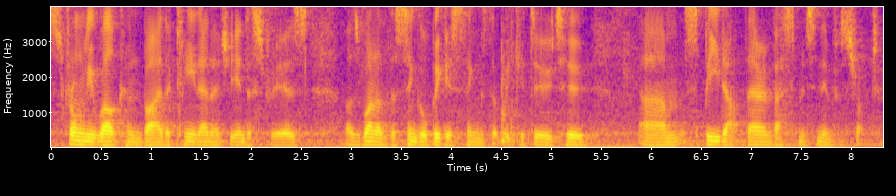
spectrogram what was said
strongly welcomed by the clean energy industry as, as one of the single biggest things that we could do to um, speed up their investment in infrastructure.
